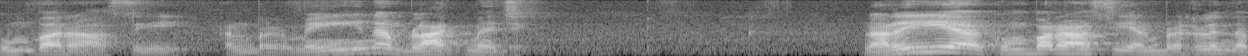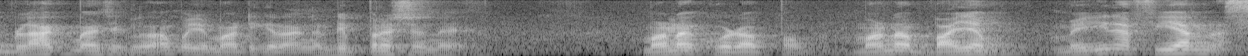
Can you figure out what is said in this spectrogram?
கும்பராசி அன்பர்கள். மெயினாக பிளாக் மேஜிக் நிறைய கும்பராசி அன்பர்கள் இந்த பிளாக் மேஜிக்கில் தான் போய் மாட்டிக்கிறாங்க. டிப்ரெஷனு மனக்குழப்பம் மன பயம் மெயினாக ஃபியர்னஸ்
